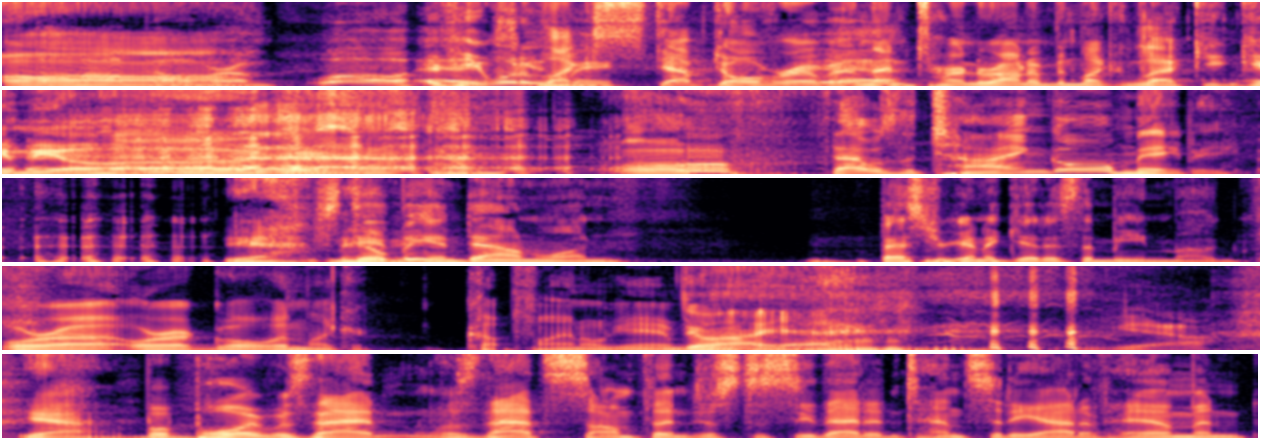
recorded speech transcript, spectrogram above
oh, over him. Whoa. If hey, he would have excuse like me. stepped over him and Yeah. then turned around and been like, "Lecky, give me a hug." If that was the tying goal, maybe. yeah, Still maybe. being down one. Best you're going to get is the mean mug. or a or a goal in like a cup final game. Oh, yeah. Yeah. Yeah, but boy, was that was that something just to see that intensity out of him and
